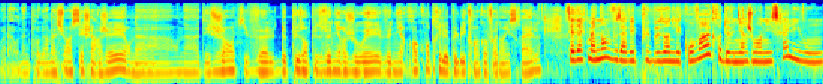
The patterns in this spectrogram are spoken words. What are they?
voilà, on a une programmation assez chargée. On a, on a des gens qui veulent de plus en plus venir jouer, venir rencontrer le public francophone en Israël. C'est-à-dire que maintenant, vous avez plus besoin de les convaincre de venir jouer en Israël. Ils vont,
